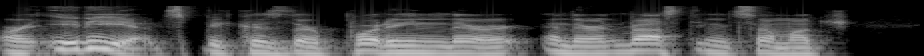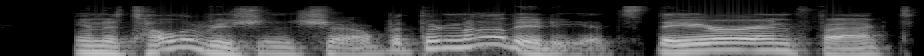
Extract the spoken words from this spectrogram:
are idiots because they're putting their and they're investing so much in a television show, but they're not idiots. They are, in fact,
